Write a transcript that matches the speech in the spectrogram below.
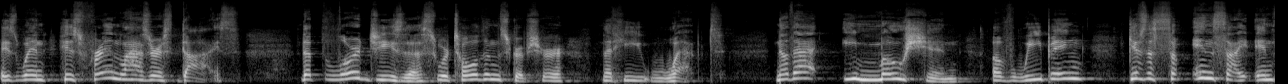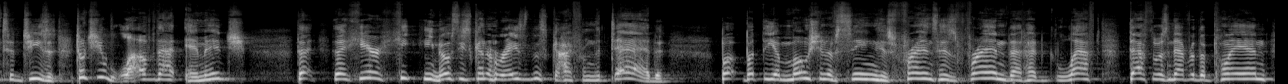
is when his friend Lazarus dies. That the Lord Jesus, we're told in the scripture, that he wept. Now, that emotion of weeping gives us some insight into Jesus. Don't you love that image? That, that here he, he knows he's going to raise this guy from the dead. But, but the emotion of seeing his friends, his friend that had left, death was never the plan,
